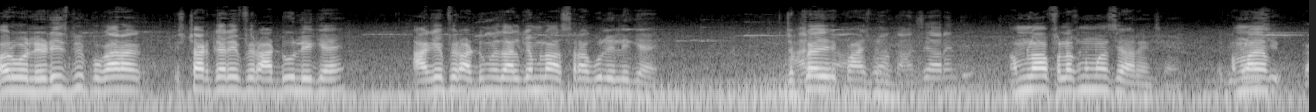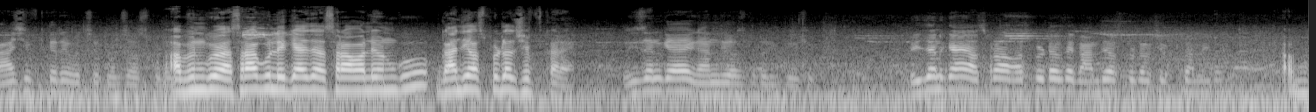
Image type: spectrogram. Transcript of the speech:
और वो लेडीज़ भी पुकारा स्टार्ट करे फिर आडू लेके आए। आगे फिर आडू में डाल के हमला असरा को ले लेके आए। जब का पाँच मिनट। कहाँ से आ रहे थे? हमला फलकनुमा से आ रहे थे। हमला कहाँ शिफ्ट- करे बच्चे कौन सा हॉस्पिटल अब इनको असरा को लेके आए थे असरा वाले उनको गांधी हॉस्पिटल शिफ्ट कराए। रीजन क्या है गांधी हॉस्पिटल की शिफ्ट रीजन क्या है अस्पताल हॉस्पिटल से गांधी हॉस्पिटल शिफ्ट करने का? अब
